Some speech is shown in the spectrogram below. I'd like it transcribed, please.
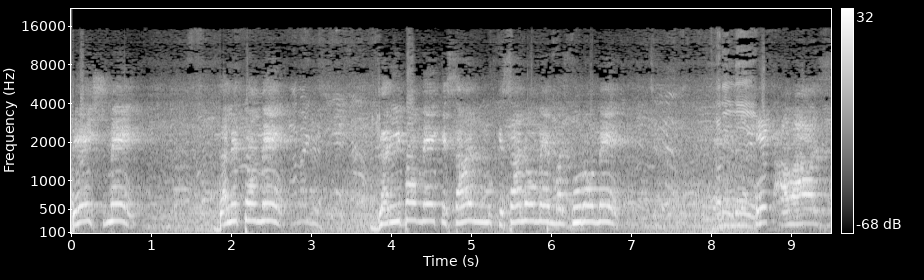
देश में, दलितों में, गरीबों में, किसान, किसानों में, मजदूरों में एक आवाज़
